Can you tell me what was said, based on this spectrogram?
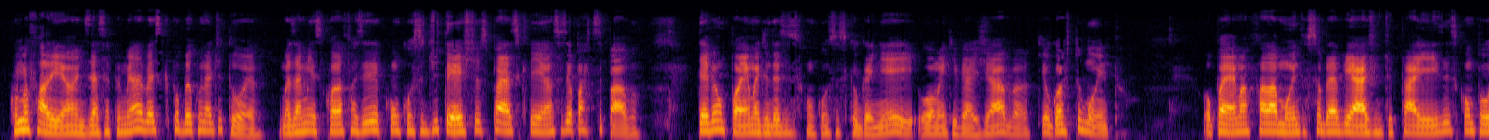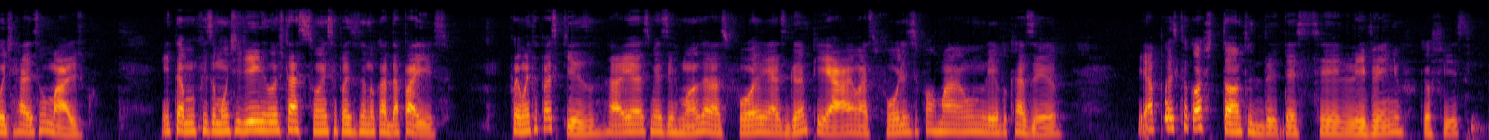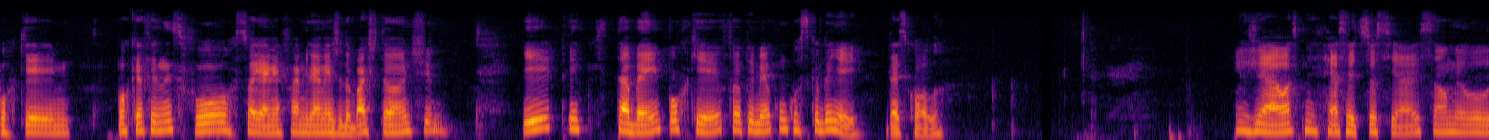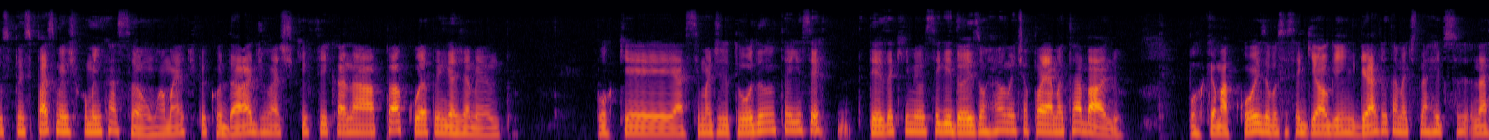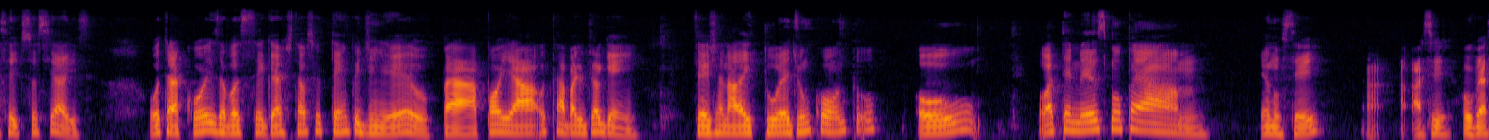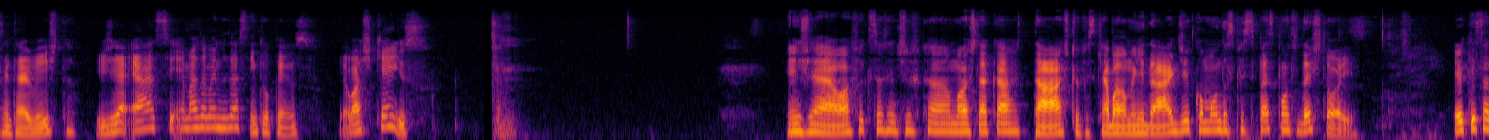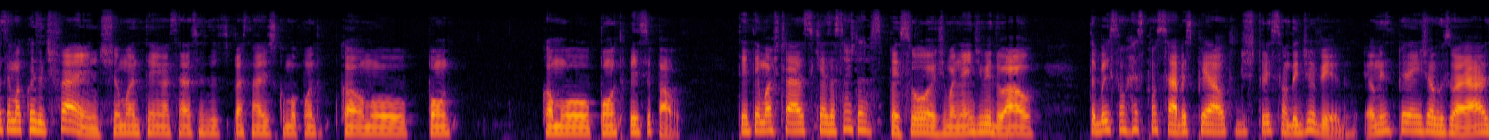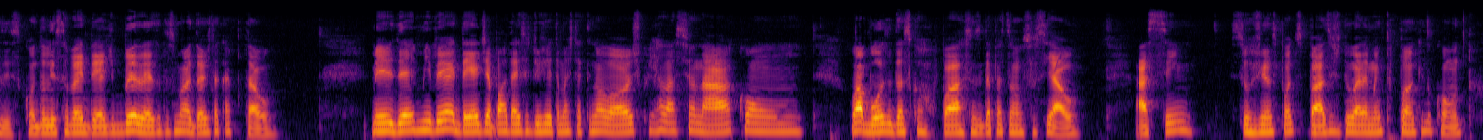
Como eu falei antes, essa é a primeira vez que publico na editora, mas a minha escola fazia concurso de textos para as crianças e eu participava. Teve um poema de um desses concursos que eu ganhei, O Homem que Viajava, que eu gosto muito. O poema fala muito sobre a viagem entre países com um pouco de realismo mágico. Então eu fiz um monte de ilustrações representando cada país. Foi muita pesquisa. Aí as minhas irmãs elas foram as grampearam as folhas e formaram um livro caseiro. E é por isso que eu gosto tanto de, desse livrinho que eu fiz, porque, porque eu fiz um esforço, aí a minha família me ajudou bastante. E, e também porque foi o primeiro concurso que eu ganhei da escola. Em geral, as, as redes sociais são meus principais meios de comunicação. A maior dificuldade eu acho que fica na procura para engajamento. Porque acima de tudo eu não tenho certeza que meus seguidores vão realmente apoiar meu trabalho. Porque uma coisa é você seguir alguém gratuitamente nas redes, nas redes sociais. Outra coisa é você gastar o seu tempo e dinheiro para apoiar o trabalho de alguém, seja na leitura de um conto ou, ou até mesmo para, eu não sei, a, a, a, se ouvir essa entrevista. Já é, assim, é mais ou menos assim que eu penso. Eu acho que é isso. Em geral, a ficção científica mostra catástrofes que abalam a humanidade como um dos principais pontos da história. Eu quis fazer uma coisa diferente. Eu mantenho as relações dos personagens como ponto, como ponto, como ponto principal. Tentei mostrar que as ações das pessoas, de maneira individual, também são responsáveis pela autodestruição do indivíduo. Eu me inspirei em Jogos Vorazes quando li sobre a ideia de beleza dos moradores da capital me veio a ideia de abordar isso de um jeito mais tecnológico e relacionar com o abuso das corporações e da pressão social. Assim, surgiram os pontos básicos do elemento punk no conto.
